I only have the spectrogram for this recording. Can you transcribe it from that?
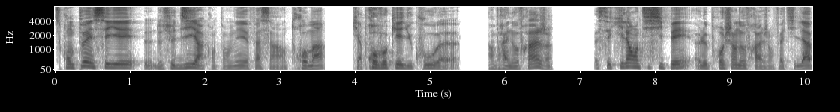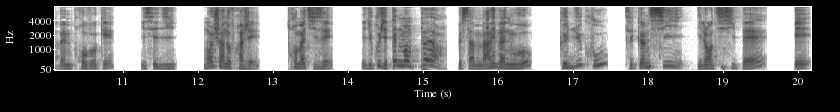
Ce qu'on peut essayer euh, de se dire quand on est face à un trauma qui a provoqué du coup un vrai naufrage, c'est qu'il a anticipé le prochain naufrage. En fait, il l'a même provoqué. Il s'est dit, moi je suis un naufragé, traumatisé. Et du coup, j'ai tellement peur que ça m'arrive à nouveau que du coup, c'est comme si il anticipait et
